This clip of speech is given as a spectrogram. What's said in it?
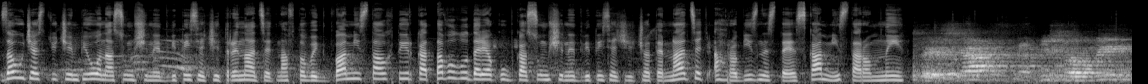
за участю чемпіона Сумщини 2013 «Нафтовик-2» міста Охтирка та володаря Кубка Сумщини 2014 «Агробізнес ТСК» міста Ромни. ТСК між сторони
